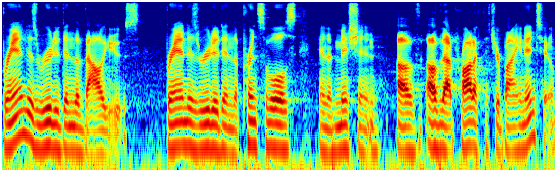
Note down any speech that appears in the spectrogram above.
Brand is rooted in the values. Brand is rooted in the principles and the mission of, of that product that you're buying into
